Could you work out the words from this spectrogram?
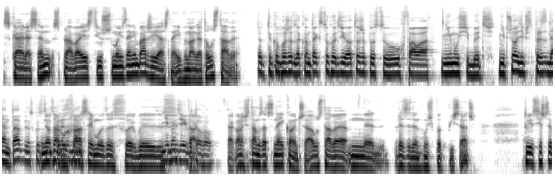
Z KRS-em sprawa jest już moim zdaniem bardziej jasna i wymaga to ustawy. To tylko może dla kontekstu chodzi o to, że po prostu uchwała nie musi być, nie przychodzi przez prezydenta, w związku z tym No tak, uchwała Sejmu to jest jakby... Nie będzie jej tak, wetował. Tak, ona się tam zaczyna i kończy, a ustawę mm, prezydent musi podpisać. Tu jest jeszcze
